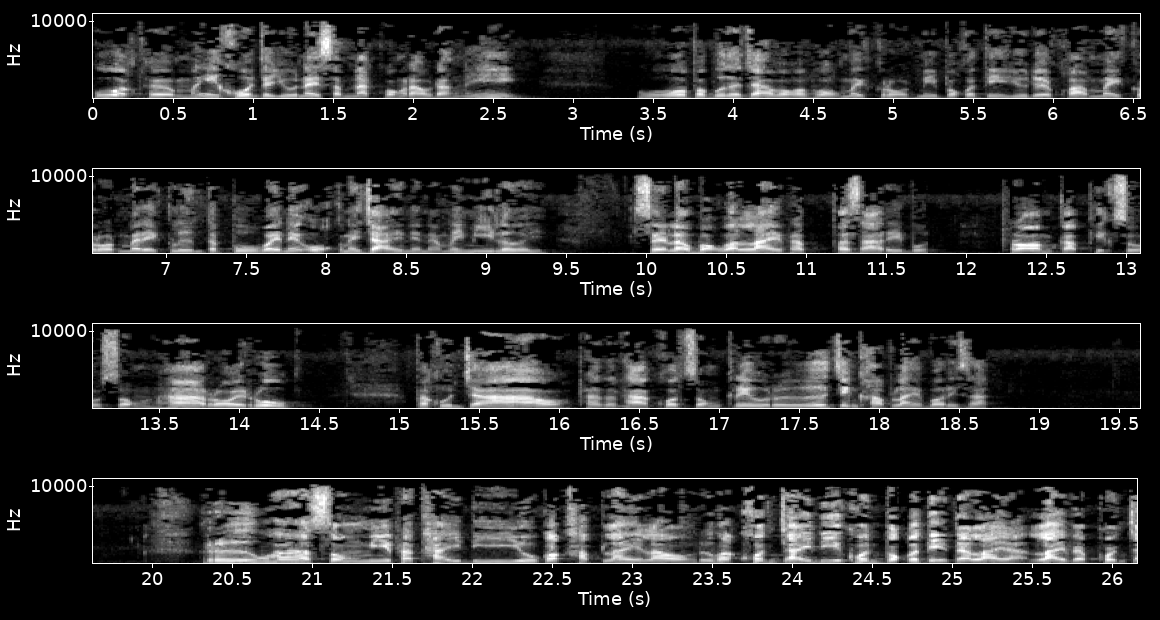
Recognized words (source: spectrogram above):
พวกเธอไม่ควรจะอยู่ในสำนักของเราดังนี้โอ้พระพุทธเจ้าบอกว่าพระองค์ไม่โกรธมีปกติอยู่ด้วยความไม่โกรธไม่ได้กลืนตะปูไว้ในอกในใจเนี่ยนะไม่มีเลย เสร็จแล้วบอกว่าไล่พระภาษารีบุตร ร้อมกับภิกษุสงฆ์ห้าร้อยรูป พระคุณเจ้า พระตถาคตทรงกริ้วหรือจึงขับไล่บริษัท หรือว่าทรงมีพระไทยดีอยู่ก็ขับไล่เล่า หรือว่าคนใจดีคนปกติแต่ไล่อะไล่แบบคนใจ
